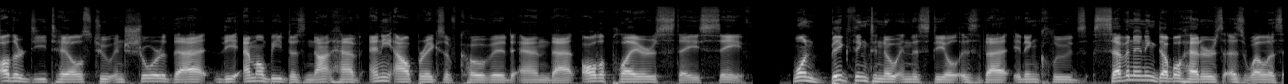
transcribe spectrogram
other details to ensure that the MLB does not have any outbreaks of COVID and that all the players stay safe. One big thing to note in this deal is that it includes seven inning doubleheaders as well as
